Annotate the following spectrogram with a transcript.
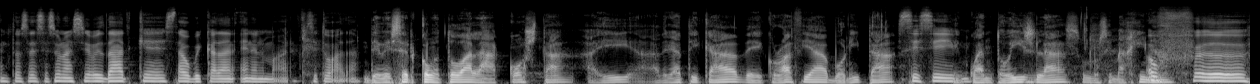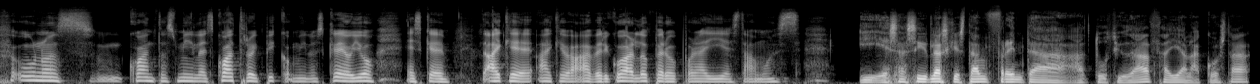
Entonces es una ciudad que está ubicada en el mar, situada. Debe ser como toda la costa ahí adriática de Croacia, bonita. Sí, sí. En cuanto a islas, uno se imagina. Uf, eh, unos cuantos miles, cuatro y pico miles, creo yo. Es que hay que, hay que averiguarlo, pero por ahí estamos. Y esas islas que están frente a, tu ciudad, ahí a la costa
